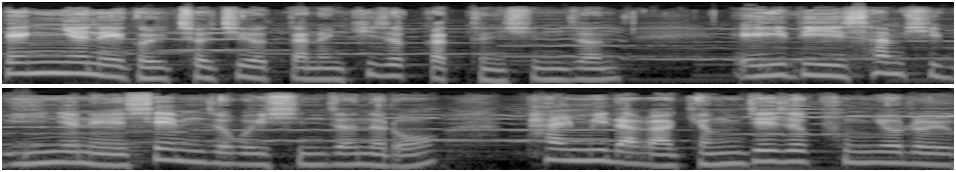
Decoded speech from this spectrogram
100년에 걸쳐 지었다는 기적 같은 신전 AD 32년에 셈족의 신전으로 팔미라가 경제적 풍요를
